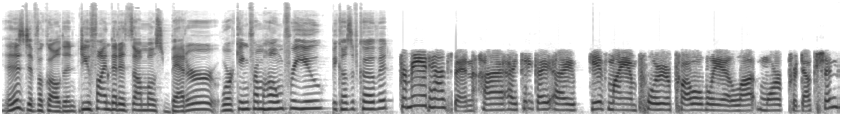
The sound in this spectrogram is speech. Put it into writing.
it is difficult. And do you find that it's almost better working from home for you because of COVID? For me, it has been. I, I think I, I give my employer probably a lot more production.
